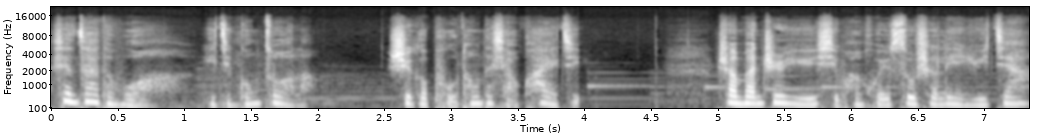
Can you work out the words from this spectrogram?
现在的我已经工作了，是个普通的小会计。上班之余，喜欢回宿舍练瑜伽、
